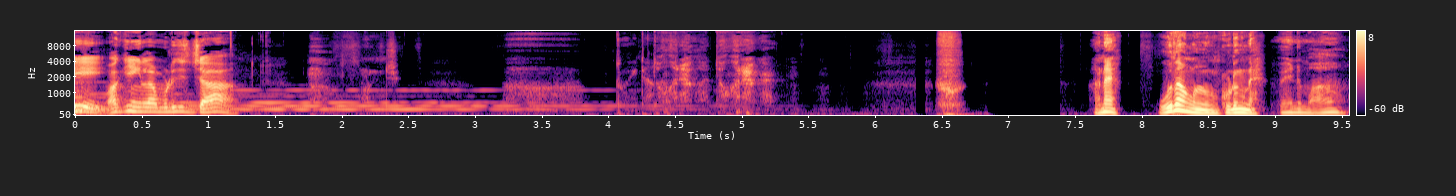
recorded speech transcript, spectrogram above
தம்பி. வாக்கிங்லாம் முடிஞ்சிச்சா? அண்ணே ஒன்று கொடுங்கண்ணே. வேணுமா?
